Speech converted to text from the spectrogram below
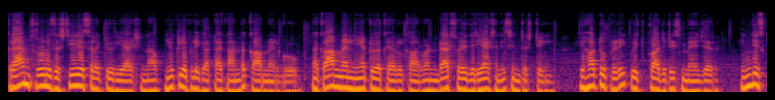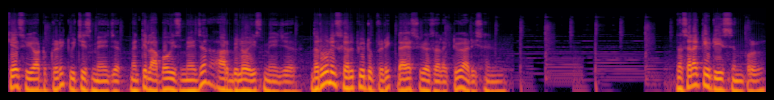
Cram's rule is a stereoselective reaction of nucleophilic attack on the carbonyl group. The carbonyl near to the chiral carbon, that's why the reaction is interesting. You have to predict which project is major. In this case, we have to predict which is major. Methyl above is major or below is major. The rule is help you to predict diastereoselective addition. The selectivity is simple.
